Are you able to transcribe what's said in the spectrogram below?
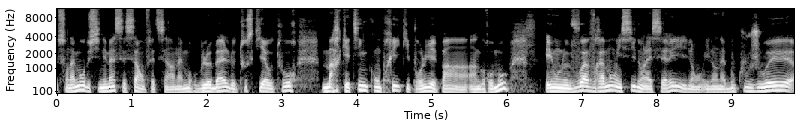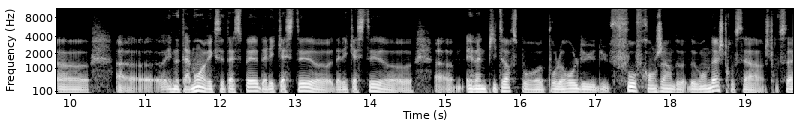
son amour du cinéma, c'est ça, en fait. C'est un amour global de tout ce qu'il y a autour, marketing compris, qui pour lui est pas un gros mot. Et on le voit vraiment ici dans la série. Il en, il en a beaucoup joué, euh, euh, et notamment avec cet aspect d'aller caster, euh, d'aller caster euh, euh, Evan Peters pour pour le rôle du, du faux frangin de, de Wanda. Je trouve ça, je trouve ça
